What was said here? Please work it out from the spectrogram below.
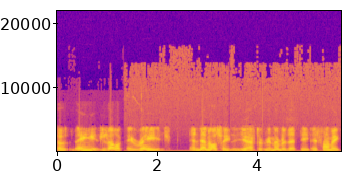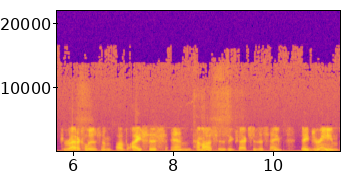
So they developed a rage. And then also, you have to remember that the Islamic radicalism of ISIS and Hamas is exactly the same. They dream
